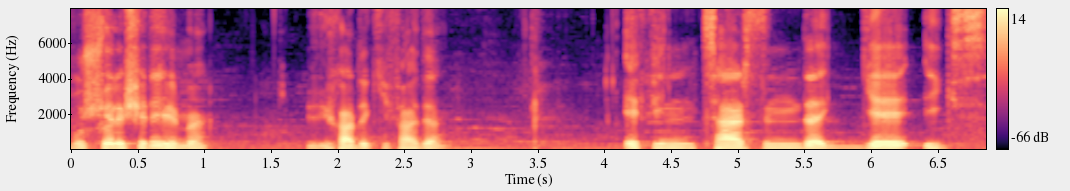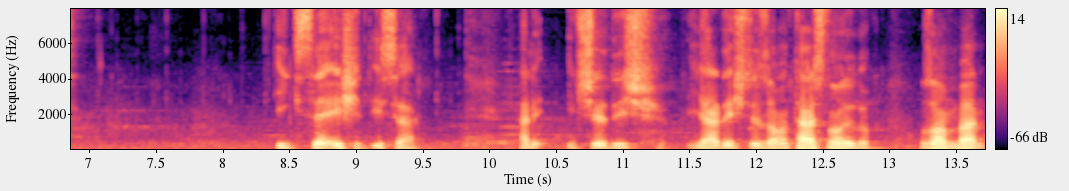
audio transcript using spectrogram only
bu şöyle bir şey değil mi? Yukarıdaki ifade. F'in tersinde gx x'e eşit ise hani içle dış yer değiştiği zaman tersini alıyorduk. O zaman ben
